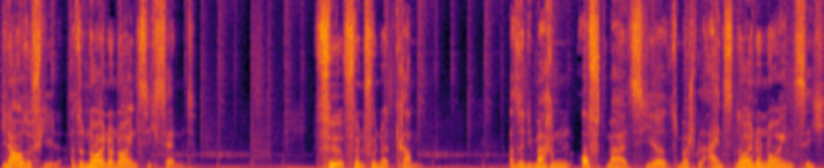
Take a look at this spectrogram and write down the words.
genauso viel. Also 99 Cent für 500 Gramm. Also die machen oftmals hier zum Beispiel 1,99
